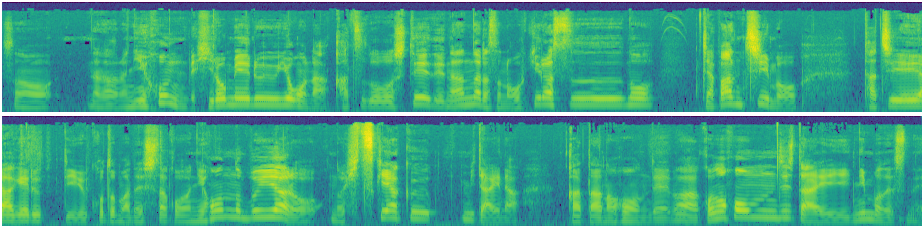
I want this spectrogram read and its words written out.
その、なんだろう日本で広めるような活動をして、で、なんならそのオキュラスのジャパンチームを立ち上げるっていうことまでした、この日本の VR の火付け役みたいな方の本で、まあ、この本自体にもですね、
